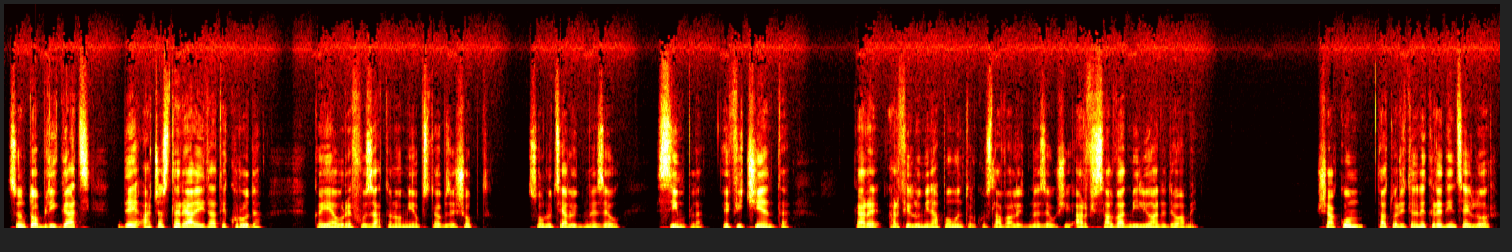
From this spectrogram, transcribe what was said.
Sunt obligați de această realitate crudă. Că i-au refuzat în 1888 soluția lui Dumnezeu simplă, eficientă, care ar fi luminat pământul cu slava lui Dumnezeu și ar fi salvat milioane de oameni. Și acum, datorită necredinței lor,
